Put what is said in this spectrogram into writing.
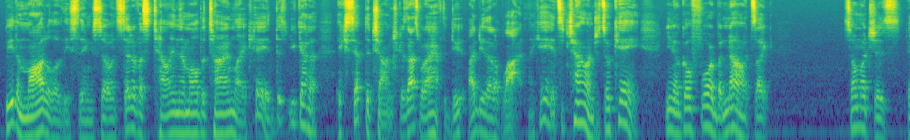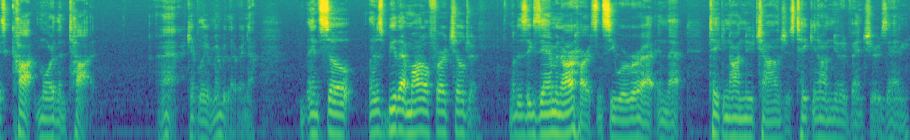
be the model of these things. So instead of us telling them all the time, like, "Hey, this you gotta accept the challenge," because that's what I have to do. I do that a lot. Like, "Hey, it's a challenge. It's okay. You know, go forward." But no, it's like so much is is caught more than taught. Ah, I can't believe I remember that right now. And so let us be that model for our children. Let us examine our hearts and see where we're at in that taking on new challenges, taking on new adventures, and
